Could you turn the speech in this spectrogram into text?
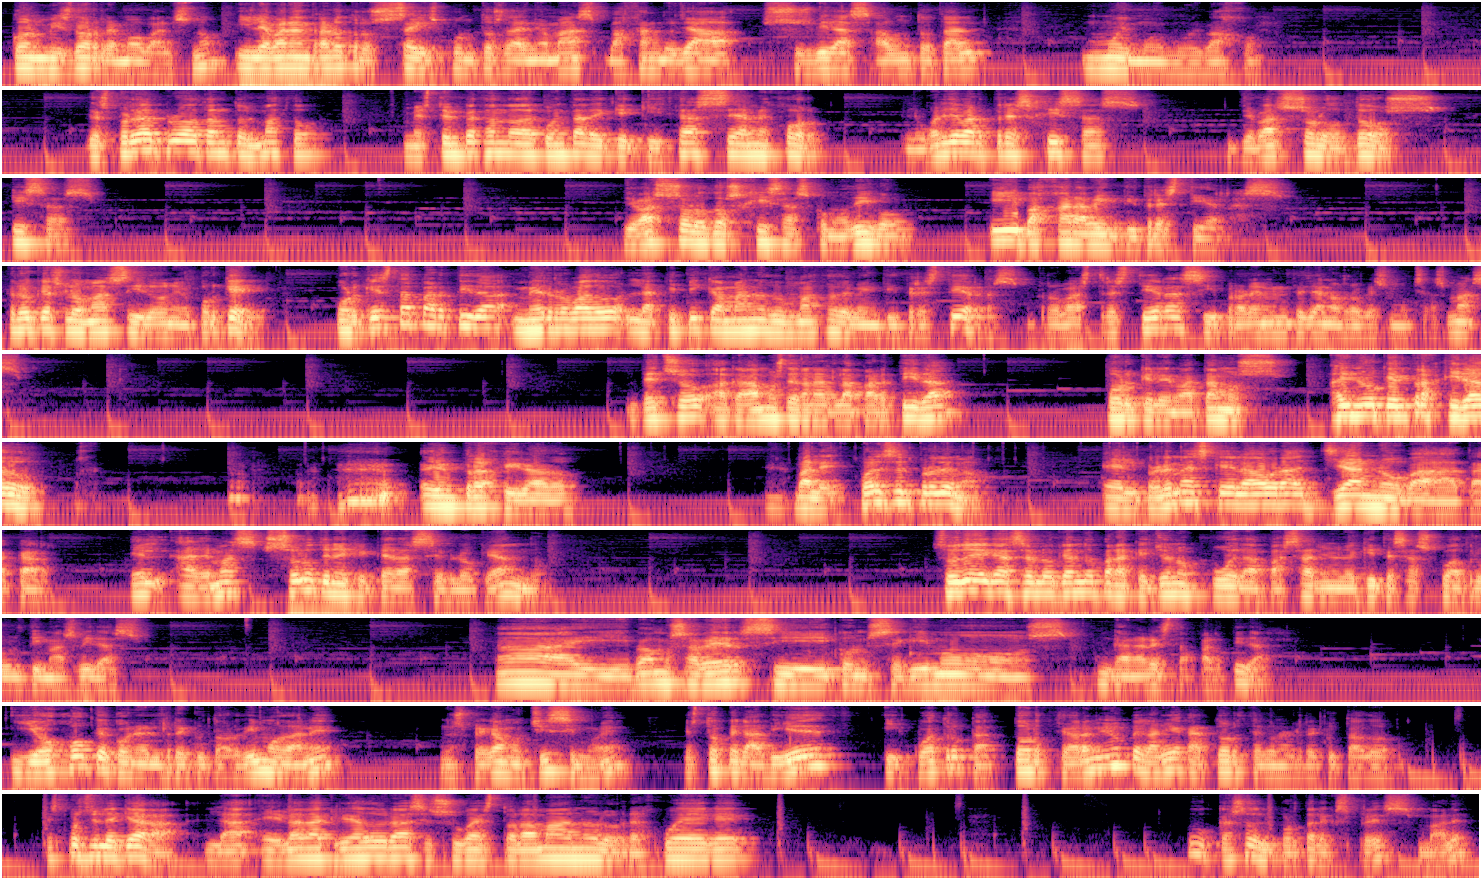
Con mis dos removals, ¿no? Y le van a entrar otros 6 puntos de daño más, bajando ya sus vidas a un total muy, muy, muy bajo. Después de haber probado tanto el mazo, me estoy empezando a dar cuenta de que quizás sea mejor, en lugar de llevar tres gisas, llevar solo dos gisas. Llevar solo dos gisas, como digo, y bajar a 23 tierras. Creo que es lo más idóneo. ¿Por qué? Porque esta partida me he robado la típica mano de un mazo de 23 tierras. Robas tres tierras y probablemente ya no robes muchas más. De hecho, acabamos de ganar la partida porque le matamos. ¡Ay, no, que entra girado! entra girado. Vale, ¿cuál es el problema? El problema es que él ahora ya no va a atacar. Él, además, solo tiene que quedarse bloqueando. Solo tiene que quedarse bloqueando para que yo no pueda pasar y no le quite esas cuatro últimas vidas. Ay, vamos a ver si conseguimos ganar esta partida. Y ojo que con el reclutador de Modane nos pega muchísimo, ¿eh? Esto pega 10 y 4, 14. Ahora mismo pegaría 14 con el reclutador. Es posible que haga la helada criadora, se suba esto a la mano, lo rejuegue. Uh, caso del Portal Express, ¿vale?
